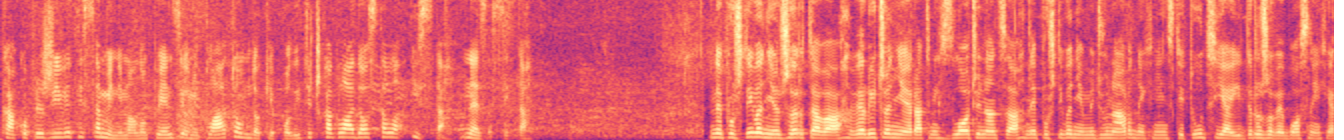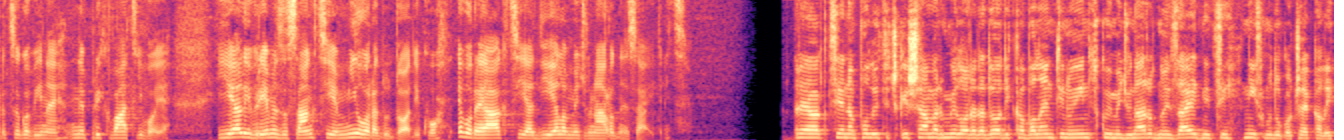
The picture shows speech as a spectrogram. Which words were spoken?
Kako preživjeti sa minimalnom penzijom i platom dok je politička glada ostala ista, nezasita. Nepoštivanje žrtava, veličanje ratnih zločinaca, nepoštivanje međunarodnih institucija i države Bosne i Hercegovine neprihvatljivo je. Je li vrijeme za sankcije Miloradu Dodiku? Evo reakcija dijela međunarodne zajednice. Reakcije na politički šamar Milorada Dodika, Valentinu Insku i međunarodnoj zajednici nismo dugo čekali.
